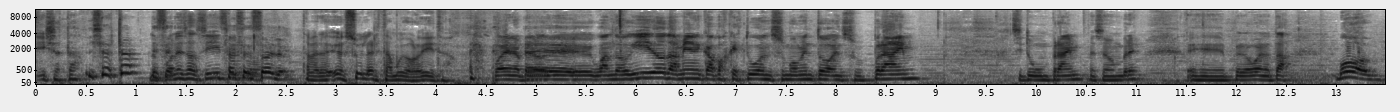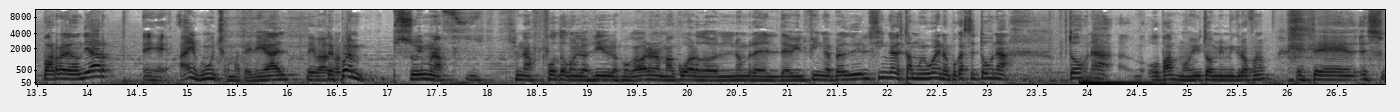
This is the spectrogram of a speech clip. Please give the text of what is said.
Y ya está. y ya está. Lo Y se- pones así, Se hace solo. Pero Zuller está muy gordito. Bueno, pero Eh. eh, cuando Guido también capaz que estuvo en su momento, en su prime. Si tuvo un prime ese hombre. Eh, pero bueno, está. Vos, para redondear, eh, hay mucho material. Después subimos una, una foto con los libros, porque ahora no me acuerdo el nombre del de Bill Finger. Pero el de Bill Finger está muy bueno, porque hace toda una... Toda una. Opa, moví todo mi micrófono. Este. es-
